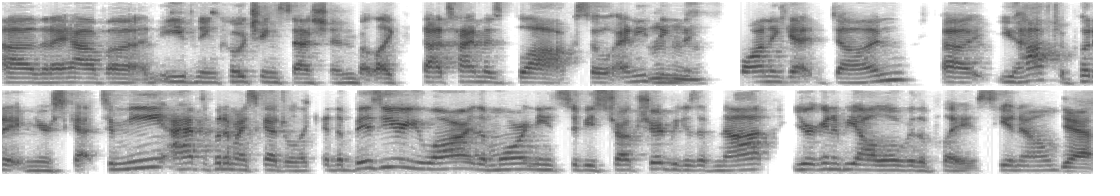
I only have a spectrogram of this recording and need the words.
uh, that I have a, an evening coaching session. But like that time is blocked, so anything mm-hmm. that you want to get done, uh, you have to put it in your schedule. To me, I have to put in my schedule. Like the busier you are, the more it needs to be structured because if not, you're going to be all over the place. You know. Yeah.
